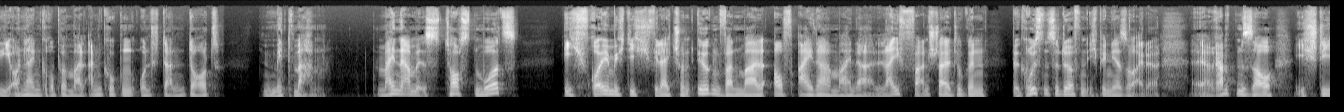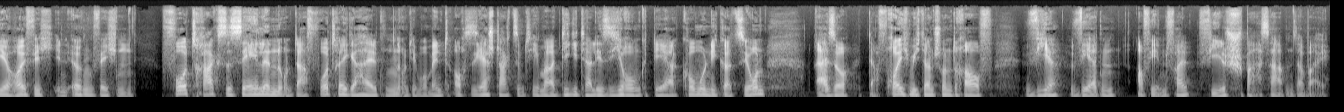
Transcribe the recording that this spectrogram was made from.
die Online-Gruppe mal angucken und dann dort mitmachen. Mein Name ist Thorsten Murz. Ich freue mich, dich vielleicht schon irgendwann mal auf einer meiner Live-Veranstaltungen begrüßen zu dürfen. Ich bin ja so eine äh, Rampensau. Ich stehe häufig in irgendwelchen Vortragssälen und darf Vorträge halten und im Moment auch sehr stark zum Thema Digitalisierung der Kommunikation. Also da freue ich mich dann schon drauf. Wir werden auf jeden Fall viel Spaß haben dabei.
